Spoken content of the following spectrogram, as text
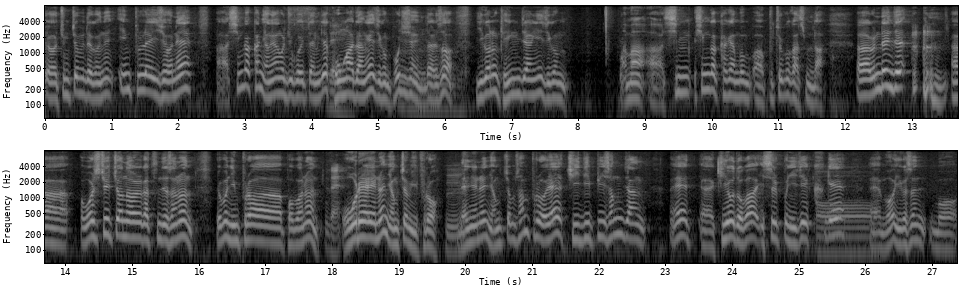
어, 중점이 되고 있는 인플레이션에 아, 심각한 영향을 주고 있다는 게 공화당의 지금 포지션입니다. 그래서 이거는 굉장히 지금 아마 아, 심, 심각하게 한번 어, 붙을 것 같습니다. 아, 근데 이제 아, 월스트리트 저널 같은 데서는 이번 인프라 법안은 네. 올해는 0.2%, 내년엔 0.3%의 GDP 성장에 에, 기여도가 있을 뿐이지 크게 오. 뭐 이것은 뭐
